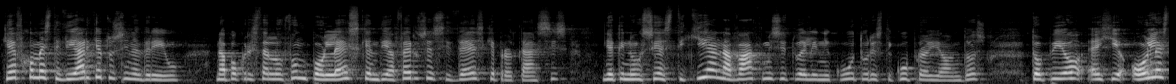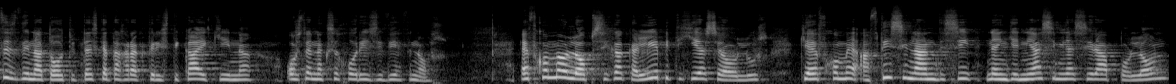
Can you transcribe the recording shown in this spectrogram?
και εύχομαι στη διάρκεια του συνεδρίου να αποκρισταλωθούν πολλές και ενδιαφέρουσες ιδέες και προτάσεις για την ουσιαστική αναβάθμιση του ελληνικού τουριστικού προϊόντος, το οποίο έχει όλες τις δυνατότητες και τα χαρακτηριστικά εκείνα, ώστε να ξεχωρίζει διεθνώς. Εύχομαι ολόψυχα καλή επιτυχία σε όλους και εύχομαι αυτή η συνάντηση να εγγενιάσει μια σειρά πολλών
